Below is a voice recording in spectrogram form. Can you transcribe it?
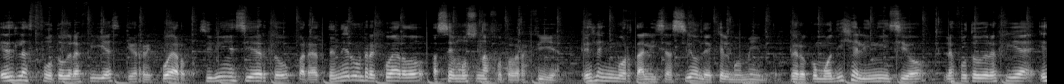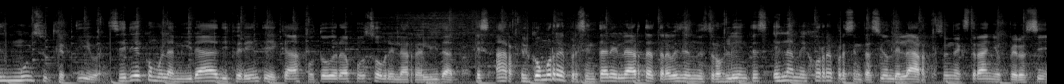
es las fotografías y recuerdo. Si bien es cierto, para tener un recuerdo hacemos una fotografía. Es la inmortalización de aquel momento. Pero como dije al inicio, la fotografía es muy subjetiva. Sería como la mirada diferente de cada fotógrafo sobre la realidad. Es arte. El cómo representar el arte a través de nuestros lentes es la mejor representación del arte. Suena extraño, pero sí.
